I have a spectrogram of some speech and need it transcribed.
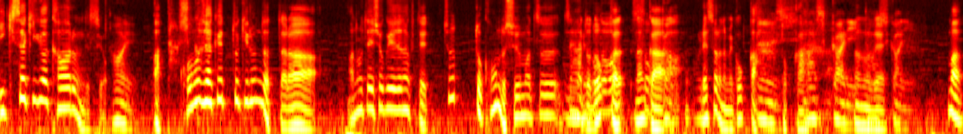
行き先が変わるんですよ。はい。あこのジャケット着るんだったらあの定食屋じゃなくてちょっと今度週末妻とどっかなんかレストランでも行こうかうん。とか、確かになのでま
